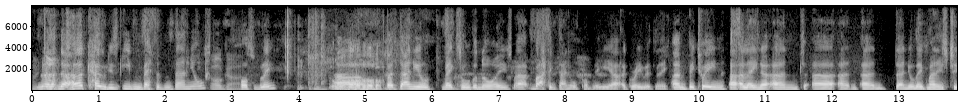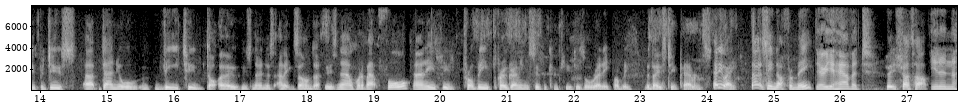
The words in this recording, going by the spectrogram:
no, no her code is even better than daniel's Oh God. possibly Whoa. uh, but Daniel makes all the noise. Uh, but I think Daniel will probably uh, agree with me. And between uh, Elena and, uh, and and Daniel, they've managed to produce uh, Daniel V2.0, who's known as Alexander, who's now what about four, and he's, he's probably programming supercomputers already, probably with those two parents. Anyway, that's enough from me. There you have it. Please shut up. In a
